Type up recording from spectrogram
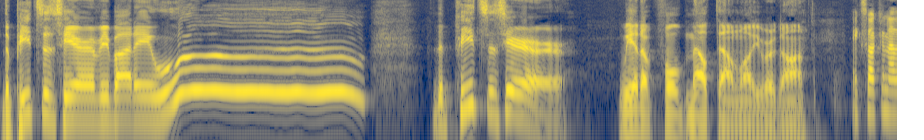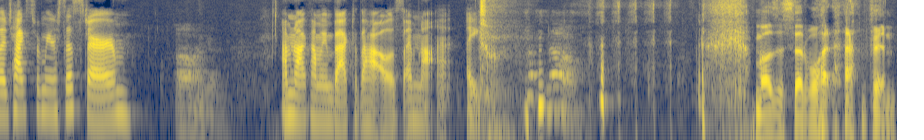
The pizza's here, everybody. Woo! The pizza's here. We had a full meltdown while you were gone. Expect another text from your sister. Oh my god. I'm not coming back to the house. I'm not. Like, No. Moses said, What happened?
